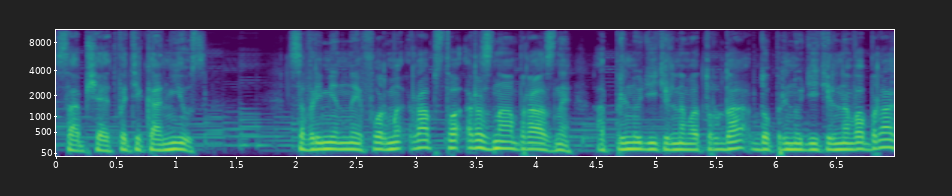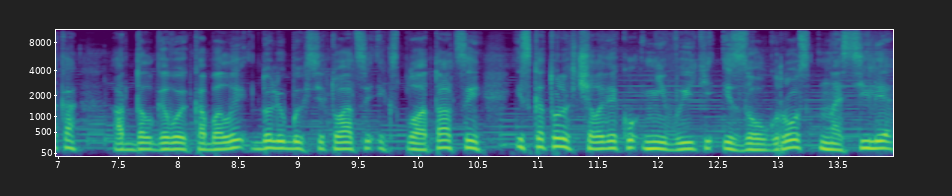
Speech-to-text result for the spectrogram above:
сообщает Vatican News. Современные формы рабства разнообразны от принудительного труда до принудительного брака, от долговой кабалы до любых ситуаций эксплуатации, из которых человеку не выйти из-за угроз, насилия,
